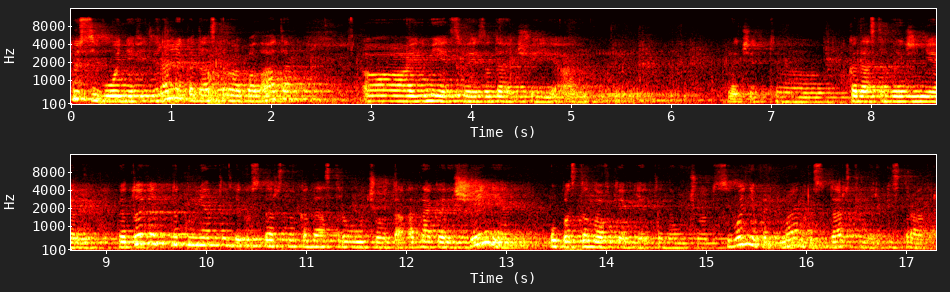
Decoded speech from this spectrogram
то сегодня Федеральная кадастровая палата э, имеет своей задачей Значит, э, кадастровые инженеры готовят документы для государственного кадастрового учета, однако решение о постановке объекта на учет сегодня принимает государственный регистратор.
